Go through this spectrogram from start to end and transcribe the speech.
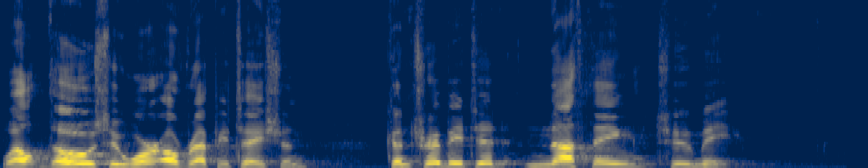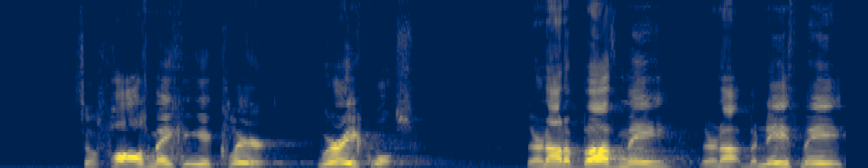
Well, those who were of reputation contributed nothing to me. So Paul's making it clear we're equals. They're not above me, they're not beneath me,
